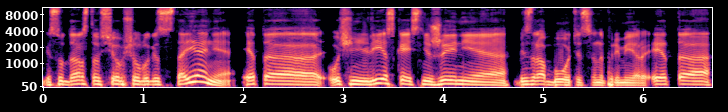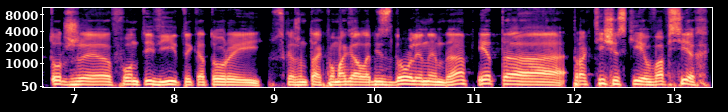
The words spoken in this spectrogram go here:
государства всеобщего благосостояния. Это очень резкое снижение безработицы, например, это тот же фонд Эвиты, который, скажем так, помогал обездоленным, да, это практически во всех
